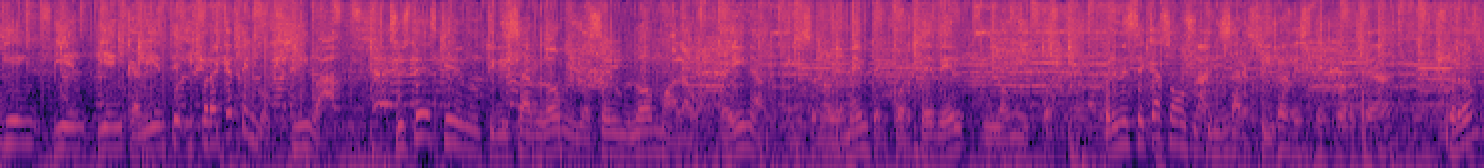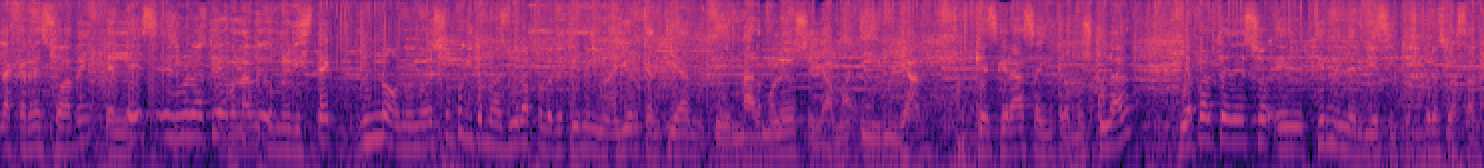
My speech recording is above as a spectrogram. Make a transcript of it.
bien, bien, bien caliente. Y por acá tengo jiba. Si ustedes quieren utilizar lomo y hacer un lomo a la huancaína, utilizan obviamente el corte del lomito. Pero en este caso vamos a utilizar jiba. Este corte, ¿ah? ¿Perdón? La carne suave del Es, es relativamente... la- como el bistec. No, no, no, es un poquito más dura por lo que tiene mayor cantidad de marmoleo se llama, y Ya. que es grasa intramuscular. Y aparte de eso, eh, tiene nerviecitos, pero es bastante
